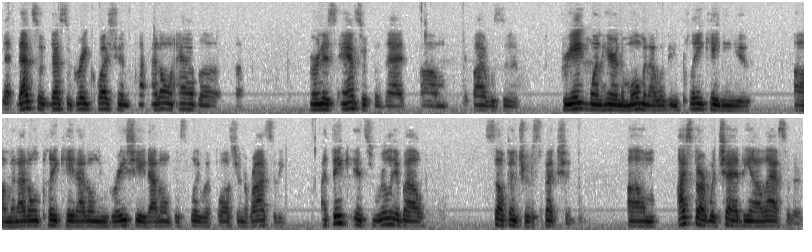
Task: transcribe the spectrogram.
That, that's, a, that's a great question. I don't have a earnest answer for that. Um, if I was to create one here in a moment, I would be placating you um, and I don't placate, I don't ingratiate, I don't display with false generosity. I think it's really about self introspection. Um, I start with Chad Dion Lassiter,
